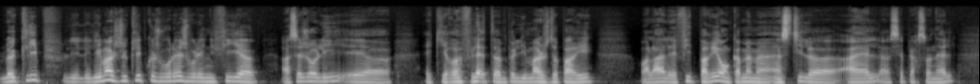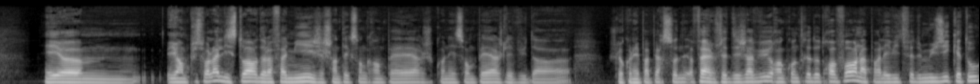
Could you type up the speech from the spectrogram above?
le clip, l'image du clip que je voulais, je voulais une fille assez jolie et, qui reflète un peu l'image de Paris. Voilà, les filles de Paris ont quand même un, style à elles, assez personnel. Et en plus, voilà, l'histoire de la famille. J'ai chanté avec son grand-père, je connais son père, je l'ai vu dans, je le connais pas personnellement. Enfin, je l'ai déjà vu, rencontré deux, trois fois. On a parlé vite fait de musique et tout.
